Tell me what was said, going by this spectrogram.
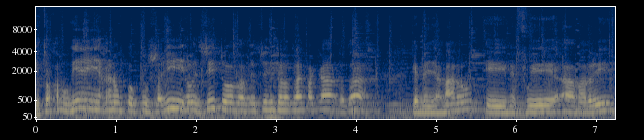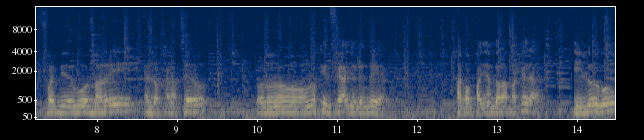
que toca muy bien ha ganado un concurso allí, jovencito, a ver si te lo trae para acá, total. Que me llamaron y me fui a Madrid, fue mi debut en Madrid, en Los Canasteros, con unos, 15 años tendría, acompañando a la paquera. Y luego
